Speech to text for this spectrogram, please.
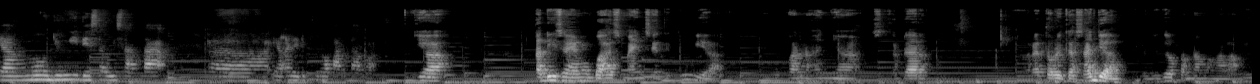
yang mengunjungi desa wisata eh, yang ada di Purwakarta Pak? Ya, tadi saya membahas mindset itu ya bukan hanya sekedar retorika saja, kita juga pernah mengalami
